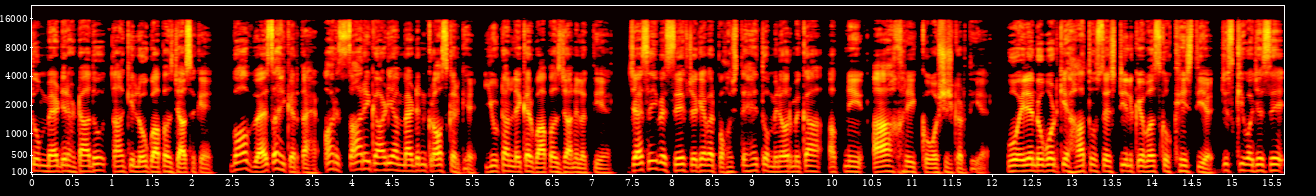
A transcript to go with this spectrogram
तुम मेडिन हटा दो ताकि लोग वापस जा सके। बॉब वैसा ही करता है और सारी गाड़ियाँ मेडिन क्रॉस करके यू टर्न लेकर वापस जाने लगती है। जैसे ही वे सेफ़ जगह पर पहुँचते हैं तो मिनोर्मिका अपनी आखिरी कोशिश करती है। वो एलियन रोबोट के हाथों से स्टील केबल्स को खींचती है, जिसकी वजह से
